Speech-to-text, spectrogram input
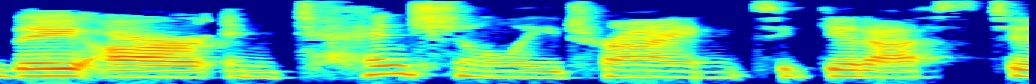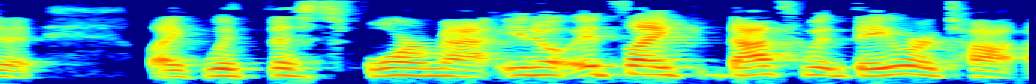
They are intentionally trying to get us to like with this format you know it's like that's what they were taught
